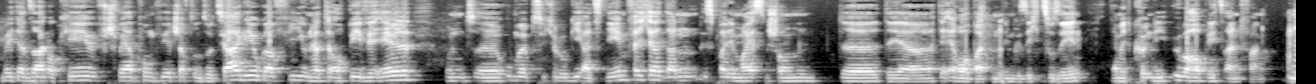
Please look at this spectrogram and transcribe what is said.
wenn ich dann sage, okay, Schwerpunkt Wirtschaft und Sozialgeografie und hatte auch BWL und äh, Umweltpsychologie als Nebenfächer, dann ist bei den meisten schon äh, der, der Error-Button im Gesicht zu sehen. Damit können die überhaupt nichts anfangen.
